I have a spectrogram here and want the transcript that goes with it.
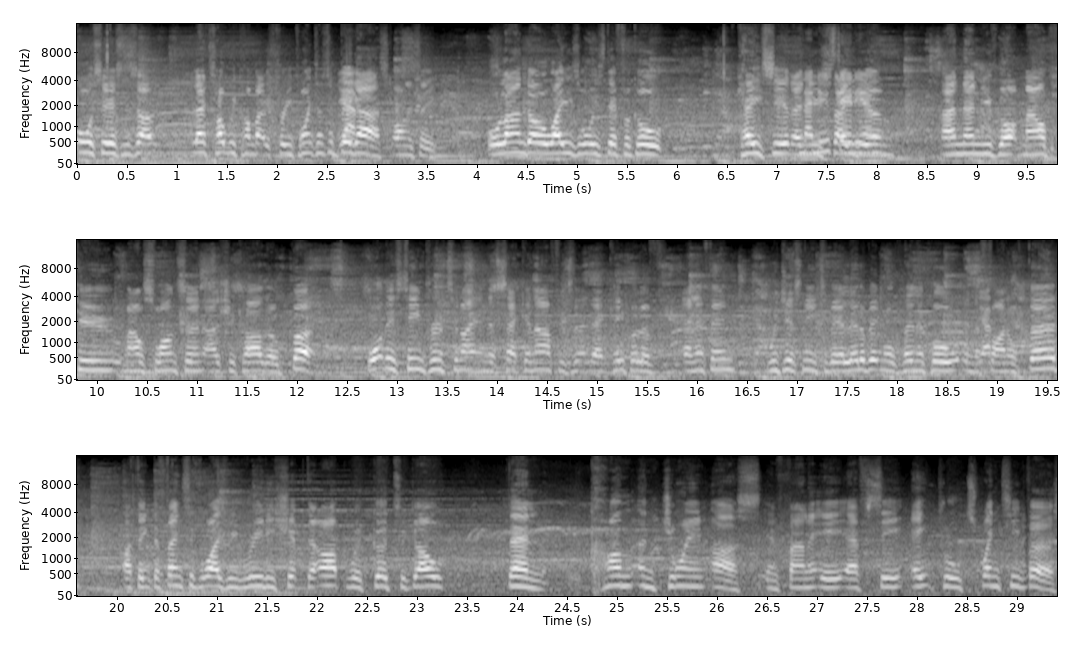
all seriousness, uh, let's hope we come back with three points. That's a big yeah. ask, honestly. Orlando away is always difficult. KC at their new, new stadium. stadium. And then you've got Mal Pugh, Mal Swanson at Chicago. But what this team proved tonight in the second half is that they're capable of anything. We just need to be a little bit more clinical in the yep. final third. I think defensive wise, we really shipped it up. We're good to go. Then come and join us in Fantasy FC April 21st.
